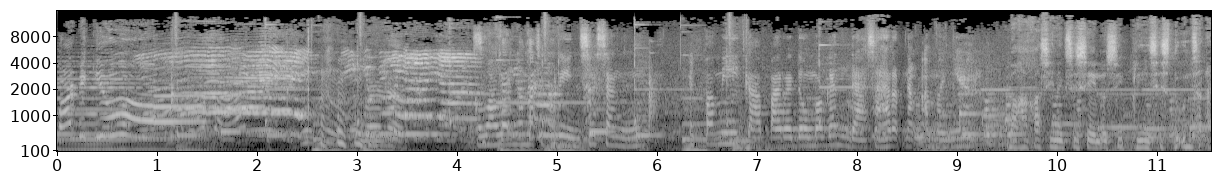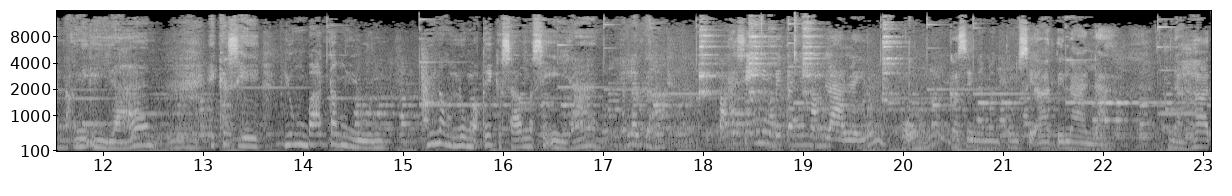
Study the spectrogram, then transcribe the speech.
Barbecue! Kawawa naman si Princess, ano? Nagpa-makeup para daw maganda sa harap ng ama niya. Baka kasi nagsiselo si Princess doon sa anak ni Ian. Eh kasi, yung batang yun, yun ang lumaki kasama si Ian. Talaga? Baka si inimbitan ni Ma'am Lala yun. Kasi naman tong si Ate Lala, lahat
